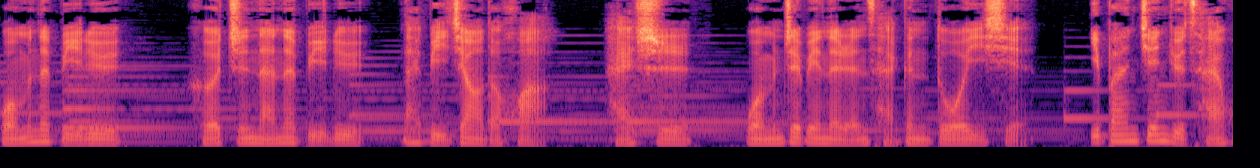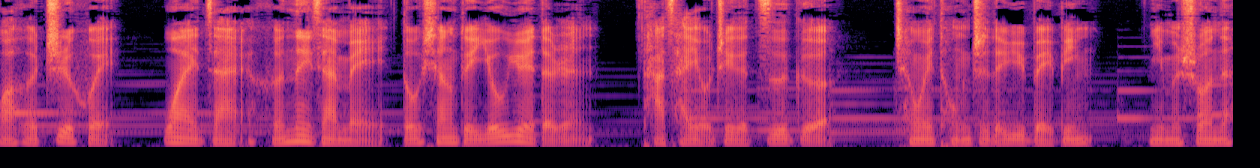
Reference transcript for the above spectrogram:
我们的比率和直男的比率来比较的话，还是我们这边的人才更多一些。一般兼具才华和智慧，外在和内在美都相对优越的人，他才有这个资格成为同志的预备兵。你们说呢？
